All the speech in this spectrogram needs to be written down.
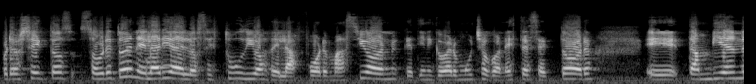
proyectos, sobre todo en el área de los estudios, de la formación, que tiene que ver mucho con este sector. Eh, también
